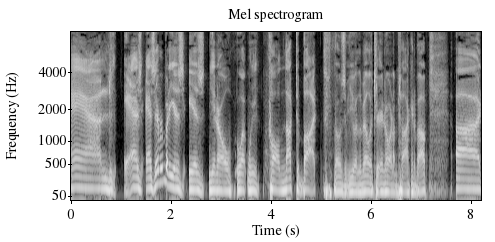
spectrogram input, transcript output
And as as everybody is is you know what we call nut to butt, those of you in the military know what I'm talking about. Uh,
